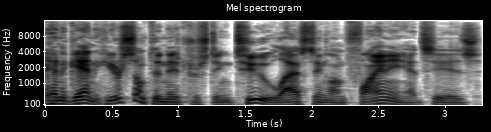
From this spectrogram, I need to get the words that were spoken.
and again, here's something interesting too. Last thing on finance is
